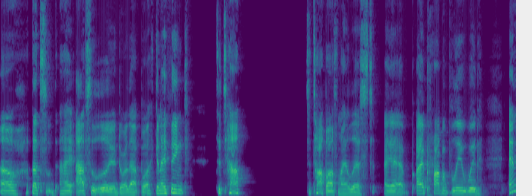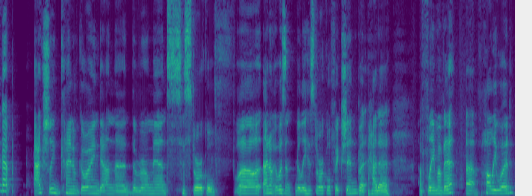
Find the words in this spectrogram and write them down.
oh, that's I absolutely adore that book. And I think to top to top off my list, I uh, I probably would end up actually kind of going down the the romance historical well, I don't it wasn't really historical fiction, but had a a flame of it. Um, Hollywood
